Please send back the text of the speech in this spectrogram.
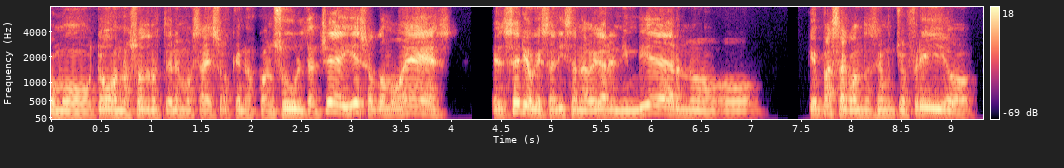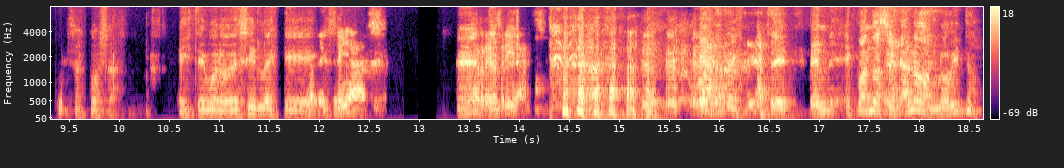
como todos nosotros tenemos a esos que nos consultan, che, ¿y eso cómo es? ¿En serio que salís a navegar en invierno? ¿O qué pasa cuando hace mucho frío? Esas cosas. Este, bueno, decirles que... Te refrías. ¿Eh? Te refrías. te es cuando hace calor, ¿no, Vito?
